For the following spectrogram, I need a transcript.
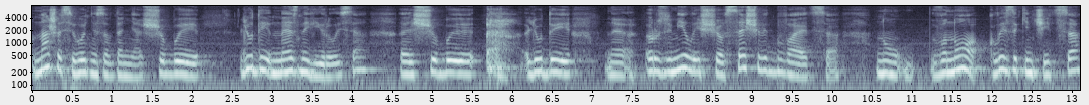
Наше сьогодні завдання, щоб люди не зневірилися, е, щоб люди розуміли, що все, що відбувається, ну воно колись закінчиться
